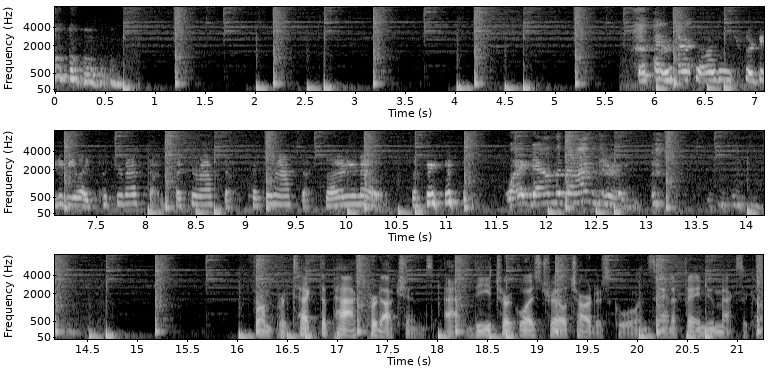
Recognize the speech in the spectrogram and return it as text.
The first four weeks are going to be like, put your mask on, put your mask on, put your mask on, put on your nose. wipe down the bathroom. From Protect the Pack Productions at the Turquoise Trail Charter School in Santa Fe, New Mexico,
